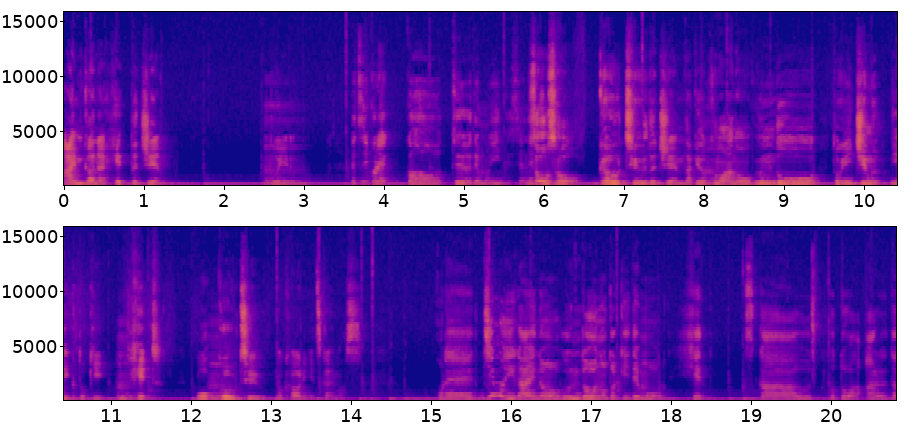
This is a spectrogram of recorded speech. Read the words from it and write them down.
I'm gonna hit the gym という。別にこれ go to でもいいんですよね。そうそう、go to the gym だけど、このあの運動、特にジムに行くとき、hit を go to の代わりに使います。これジム以外の運動の時でも hit 使うことはある？例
